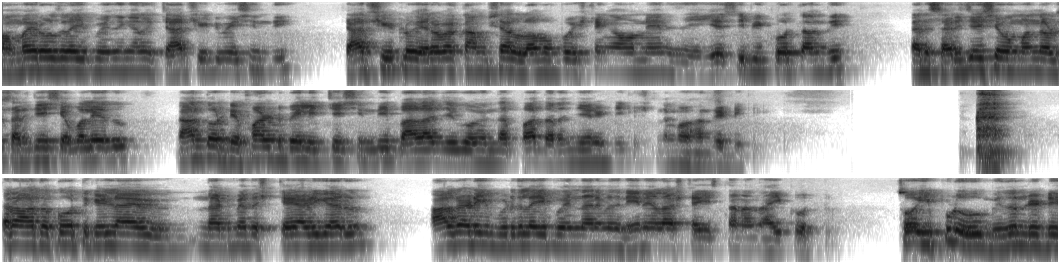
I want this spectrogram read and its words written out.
తొంభై రోజులు అయిపోయింది కనుక ఛార్జ్ షీట్ వేసింది. ఛార్జ్ షీట్లో ఇరవై ఒక అంశాలు లోపపుష్టంగా ఉన్నాయని ఏసీబీ కోర్టు అంది దాన్ని సరిచేసి ఇవ్వమంది వాళ్ళు సరిచేసి ఇవ్వలేదు. దాంతో డిఫాల్ట్ బెయిల్ ఇచ్చేసింది బాలాజీ గోవిందప్ప ధనంజయ రెడ్డి కృష్ణమోహన్ రెడ్డికి. తర్వాత కోర్టుకి వెళ్ళి దాని మీద స్టే అడిగారు. ఆల్రెడీ విడుదలైపోయిన దాని మీద నేను ఎలా స్టే ఇస్తానని హైకోర్టు. సో ఇప్పుడు మిథున్ రెడ్డి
